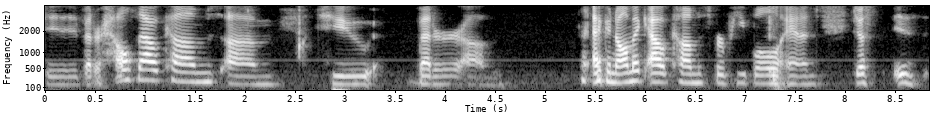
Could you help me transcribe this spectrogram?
to better health outcomes, um, to better um, economic outcomes for people and just is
